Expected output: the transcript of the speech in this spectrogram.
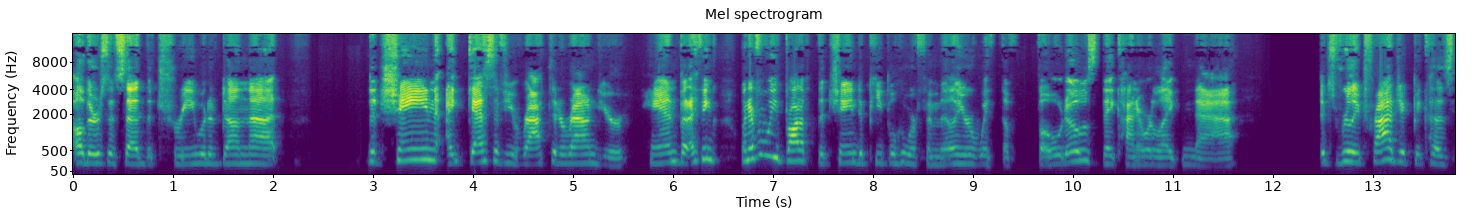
others have said the tree would have done that the chain, I guess, if you wrapped it around your hand, but I think whenever we brought up the chain to people who were familiar with the photos, they kind of were like, nah. It's really tragic because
